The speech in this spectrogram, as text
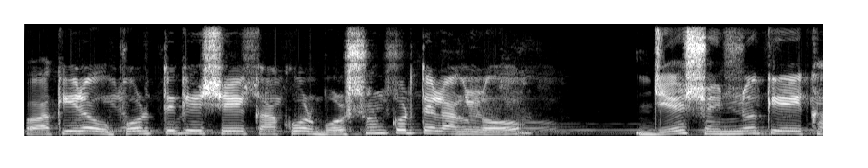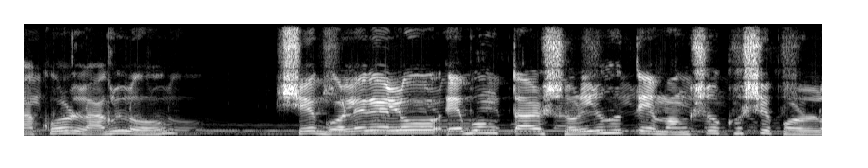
পাখিরা উপর থেকে সে কাকর বর্ষণ করতে লাগল। যে সৈন্যকে কাকর লাগল, সে গলে গেল এবং তার শরীর হতে মাংস খসে পড়ল।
